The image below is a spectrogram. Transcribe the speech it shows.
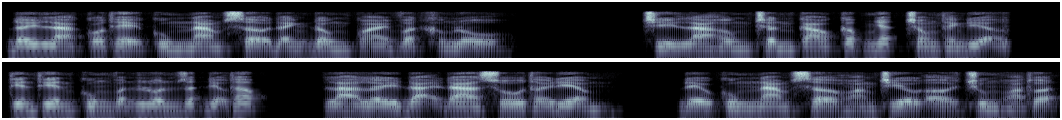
Đây là có thể cùng Nam sở đánh đồng quái vật khổng lồ. Chỉ là hồng trần cao cấp nhất trong thánh địa, tiên thiên cung vẫn luôn rất điệu thấp, là lấy đại đa số thời điểm, đều cùng Nam sở Hoàng Triều ở Trung Hòa Thuận.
